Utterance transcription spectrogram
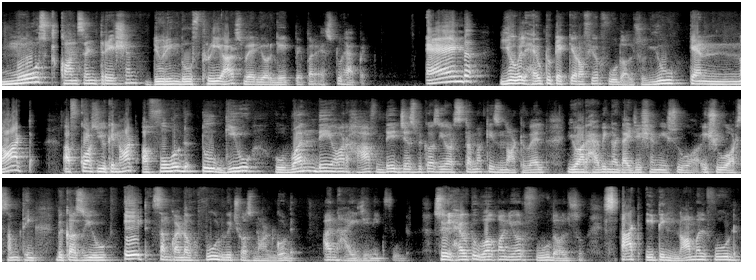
most concentration during those three hours where your gate paper has to happen. And you will have to take care of your food also. You cannot, of course, you cannot afford to give one day or half day just because your stomach is not well you are having a digestion issue or issue or something because you ate some kind of food which was not good unhygienic food. So you'll have to work on your food also. Start eating normal food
